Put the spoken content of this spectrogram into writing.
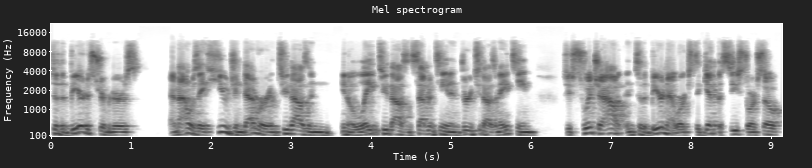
to the beer distributors, and that was a huge endeavor in 2000, you know, late 2017 and through 2018 to switch out into the beer networks to get the C store. So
